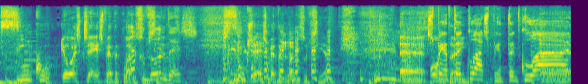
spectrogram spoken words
cinco eu acho que já é espetacular o suficiente. Redondas. Cinco já é espetacular o suficiente. Ah, ontem- Espetacular, espetacular.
